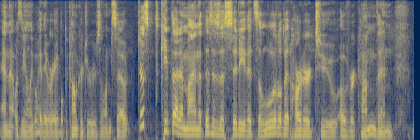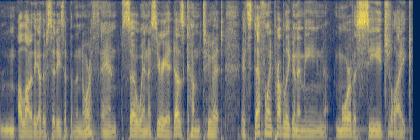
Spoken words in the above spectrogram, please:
and that was the only way they were able to conquer Jerusalem. So just keep that in mind that this is a city that's a little bit harder to overcome than mm, a lot of the other cities up in the north. And so when Assyria does come to it, it's definitely probably going to mean more of a siege like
